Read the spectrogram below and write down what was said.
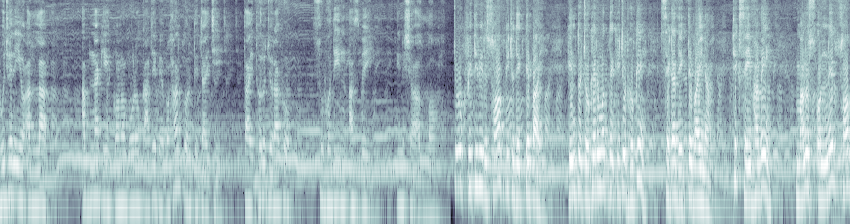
বুঝে নিও আল্লাহ, আপনাকে কোনো বড় কাজে ব্যবহার করতে চাইছি। তাই ধৈর্য রাখো, শুভ দিন আসবেই, ইনশাআল্লাহ। চোখ পৃথিবীর সব কিছু দেখতে পাই, কিন্তু চোখের মধ্যে কিছু ঢোকে, সেটা দেখতে পাই না। ঠিক সেইভাবেই মানুষ অন্যের সব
